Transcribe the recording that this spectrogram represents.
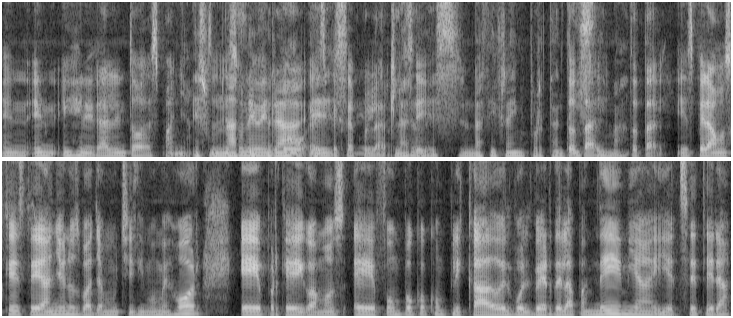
en, en, en, general en toda España. Es, una un evento espectacular. Claro, es una cifra importantísima. Total, total. Y esperamos que este año nos vaya muchísimo mejor, eh, porque digamos, eh, fue un poco complicado el volver de la pandemia y etcétera.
